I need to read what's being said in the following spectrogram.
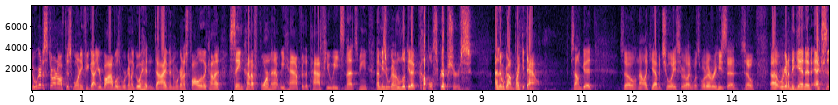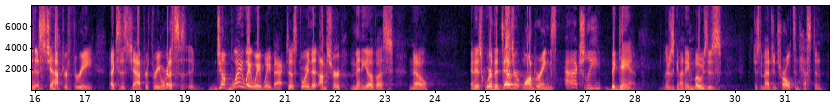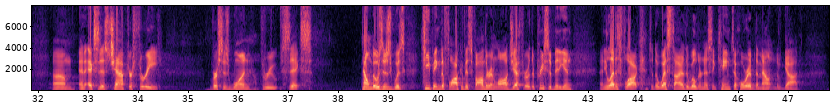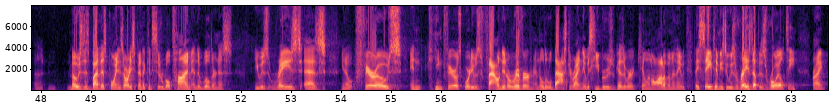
So we're going to start off this morning. If you got your Bibles, we're going to go ahead and dive in. We're going to follow the kind of same kind of format we have for the past few weeks, and that's mean, that means we're going to look at a couple scriptures, and then we're going to break it down. Sound good? So not like you have a choice. We're like, was whatever he said. So uh, we're going to begin in Exodus chapter three. Exodus chapter 3. We're going to uh, jump way, way, way, way back to a story that I'm sure many of us know. And it's where the desert wanderings actually began. There's a guy named Moses. Just imagine Charlton Heston. Um, and Exodus chapter 3, verses 1 through 6. Now, Moses was keeping the flock of his father in law, Jethro, the priest of Midian, and he led his flock to the west side of the wilderness and came to Horeb, the mountain of God. And Moses, by this point, has already spent a considerable time in the wilderness. He was raised as you know, Pharaoh's, in King Pharaoh's court. He was found in a river in a little basket, right? And it was Hebrews because they were killing a lot of them, and they, they saved him. He was raised up as royalty, right?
